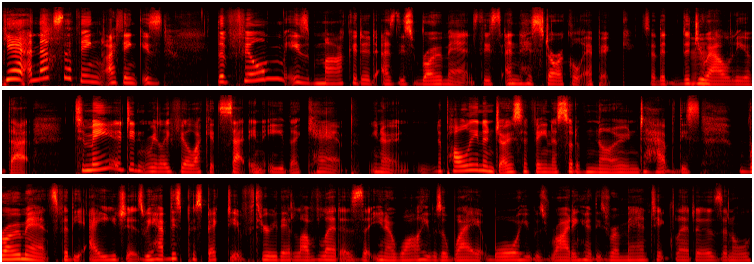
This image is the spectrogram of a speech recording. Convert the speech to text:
Yeah, and that's the thing I think is the film is marketed as this romance, this and historical epic. So the the mm. duality of that. To me, it didn't really feel like it sat in either camp. You know, Napoleon and Josephine are sort of known to have this romance for the ages. We have this perspective through their love letters that, you know, while he was away at war, he was writing her these romantic letters and all,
